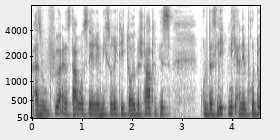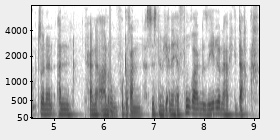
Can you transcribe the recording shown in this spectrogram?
also für eine Star Wars Serie nicht so richtig doll gestartet ist. Und das liegt nicht an dem Produkt, sondern an, keine Ahnung, woran. Das ist nämlich eine hervorragende Serie und da habe ich gedacht, ach,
